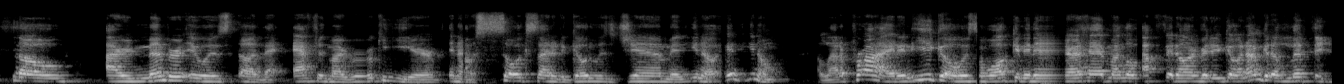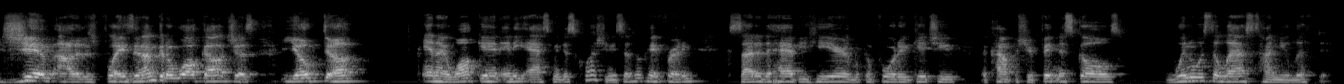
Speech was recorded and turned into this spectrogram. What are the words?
so I remember it was uh, that after my rookie year, and I was so excited to go to his gym, and you know, and you know, a lot of pride and ego was walking in there. I had my little outfit on, ready to go, and I'm gonna lift the gym out of this place, and I'm gonna walk out just yoked up. And I walk in, and he asked me this question. He says, "Okay, Freddie, excited to have you here. Looking forward to get you accomplish your fitness goals. When was the last time you lifted?"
